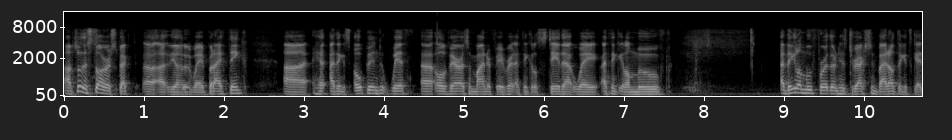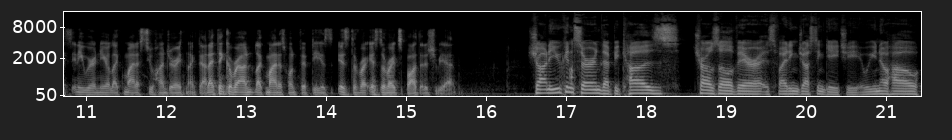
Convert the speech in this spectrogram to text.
Um, so there's still respect uh, the other way. But I think uh, I think it's opened with uh, Oliveira as a minor favorite. I think it'll stay that way. I think it'll move. I think it'll move further in his direction, but I don't think it gets anywhere near like minus 200 or anything like that. I think around like minus 150 is, is the right is the right spot that it should be at. Sean, are you concerned that because Charles Oliveira is fighting Justin Gaethje, we know how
